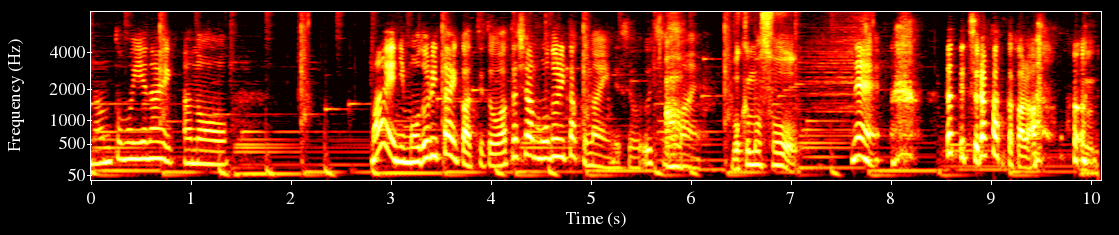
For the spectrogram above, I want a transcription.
なんとも言えない。あの、前に戻りたいかっていうと、私は戻りたくないんですよ、うつの前。僕もそうねえ だって辛かったから。うん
